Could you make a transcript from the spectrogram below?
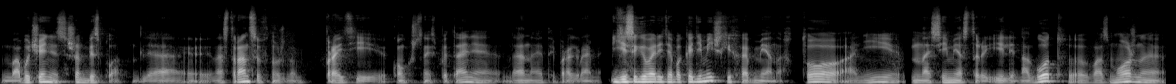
Обучение совершенно бесплатно. Для иностранцев нужно пройти конкурсные испытания да, на этой программе. Если говорить об академических обменах, то они на семестр или на год возможны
